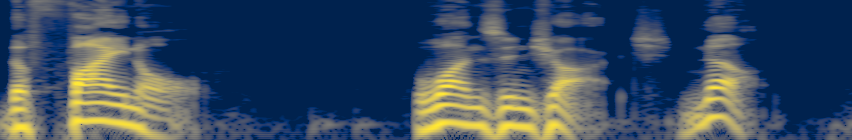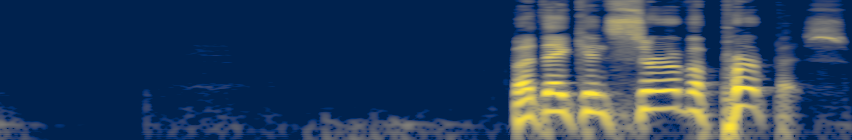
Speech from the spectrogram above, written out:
the final ones in charge. No but they can serve a purpose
